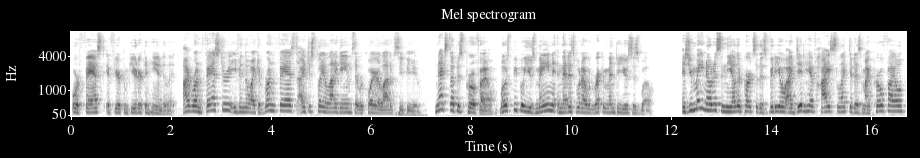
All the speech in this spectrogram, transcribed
or fast if your computer can handle it. I run faster, even though I could run fast, I just play a lot of games that require a lot of CPU. Next up is profile. Most people use main, and that is what I would recommend to use as well. As you may notice in the other parts of this video, I did have high selected as my profile,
